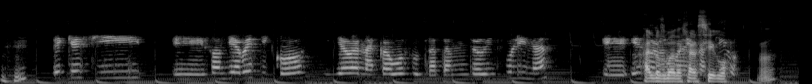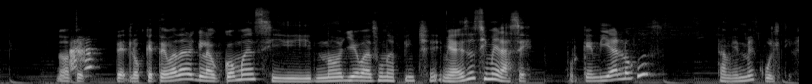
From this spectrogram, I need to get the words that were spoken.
de que si eh, son diabéticos y llevan a cabo su tratamiento de insulina, eh, eso Ah, los va a dejar ciego. ¿no? No, te- lo que te va a dar glaucoma es si no llevas una pinche... Mira, eso sí me la sé, porque en diálogos también me cultivé.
